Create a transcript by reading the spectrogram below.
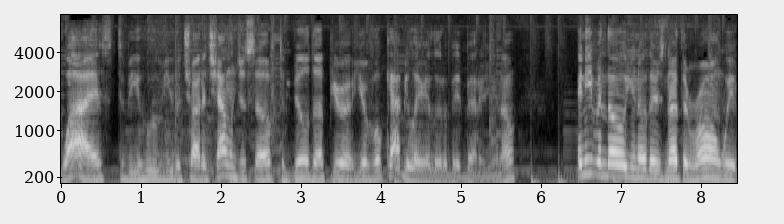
wise to behoove you to try to challenge yourself to build up your your vocabulary a little bit better, you know and even though, you know, there's nothing wrong with,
